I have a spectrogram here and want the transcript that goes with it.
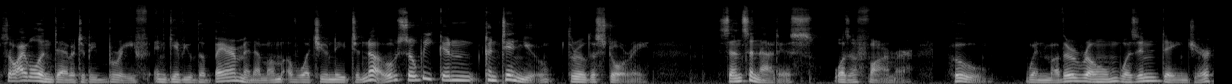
so I will endeavor to be brief and give you the bare minimum of what you need to know so we can continue through the story. Cincinnatus was a farmer who, when Mother Rome was in danger,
